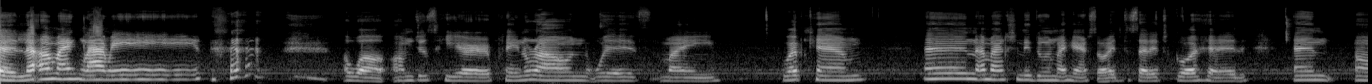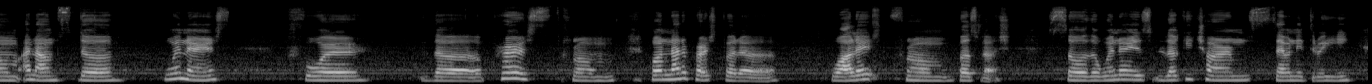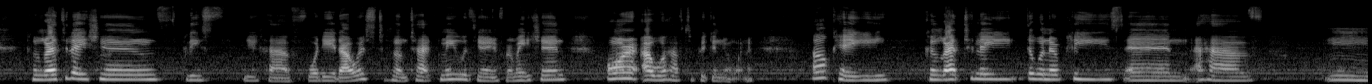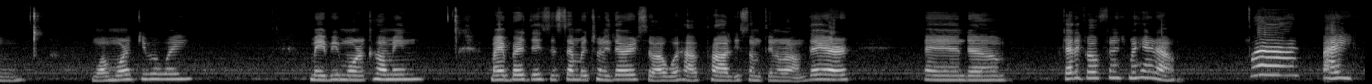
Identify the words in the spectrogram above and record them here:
Hello, my glammies. oh, well, I'm just here playing around with my webcam and I'm actually doing my hair so I decided to go ahead and um, announce the winners for the purse from well not a purse but a wallet from BuzzLush so the winner is Lucky Charms 73 congratulations. Please you have 48 hours to contact me with your information or I will have to pick a new winner. Okay, congratulate the winner please and I have mm, one more giveaway. Maybe more coming. My birthday is December 23rd so I will have probably something around there. And um, gotta go finish my hair now. Bye. Bye.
